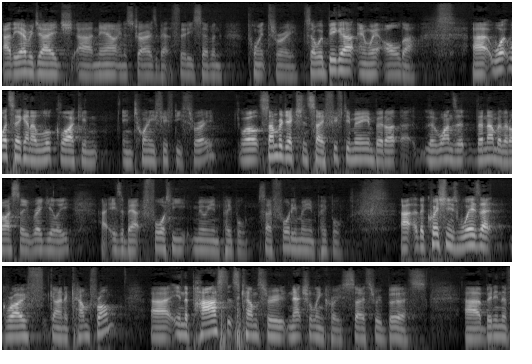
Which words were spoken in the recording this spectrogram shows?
Uh, the average age now in Australia is about 37.3. So we're bigger and we're older. What, what's that going to look like in, in 2053? Well, some projections say 50 million, but uh, the, ones that, the number that I see regularly uh, is about 40 million people. So 40 million people. Uh, the question is, where's that growth going to come from? Uh, in the past, it's come through natural increase, so through births. Uh, but in the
